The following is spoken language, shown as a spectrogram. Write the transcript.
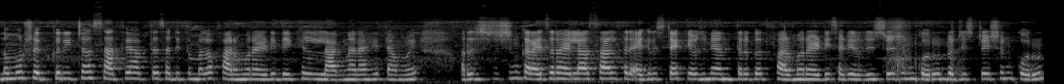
नमो शेतकरीच्या सातव्या हप्त्यासाठी तुम्हाला फार्मर आय डी देखील लागणार आहे. त्यामुळे रजिस्ट्रेशन करायचं राहिलं असाल तर ॲग्रिस्टॅक योजनेअंतर्गत फार्मर आय डीसाठी रजिस्ट्रेशन करून रजिस्ट्रेशन करून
